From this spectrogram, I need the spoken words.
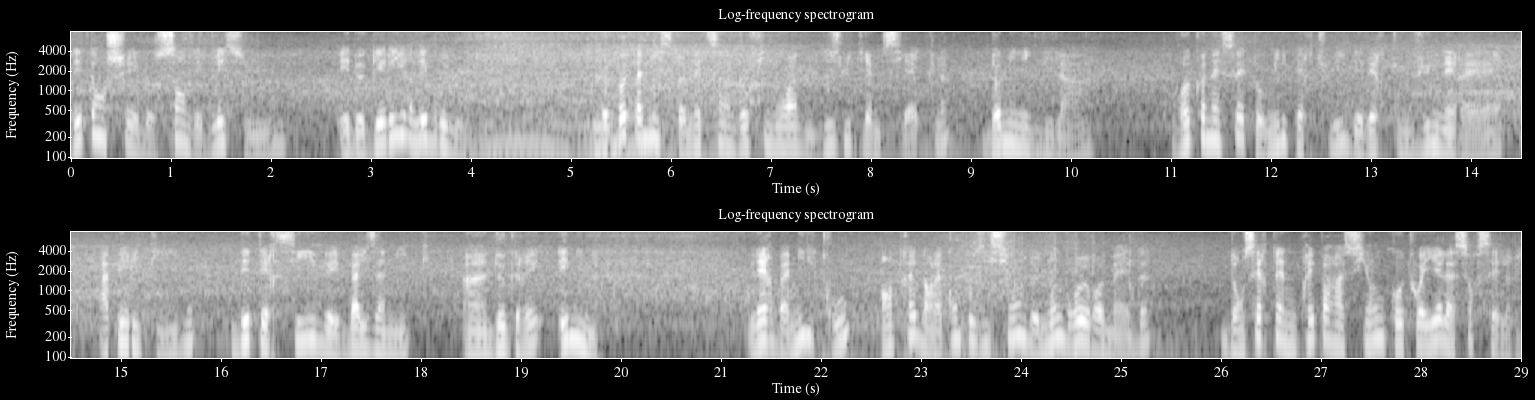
d'étancher le sang des blessures et de guérir les brûlures. Le botaniste médecin dauphinois du XVIIIe siècle, Dominique Villard, reconnaissait au millepertuis des vertus vulnéraires, apéritives, détersives et balsamiques à un degré éminent. L'herbe à mille trous entrait dans la composition de nombreux remèdes, dont certaines préparations côtoyaient la sorcellerie,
